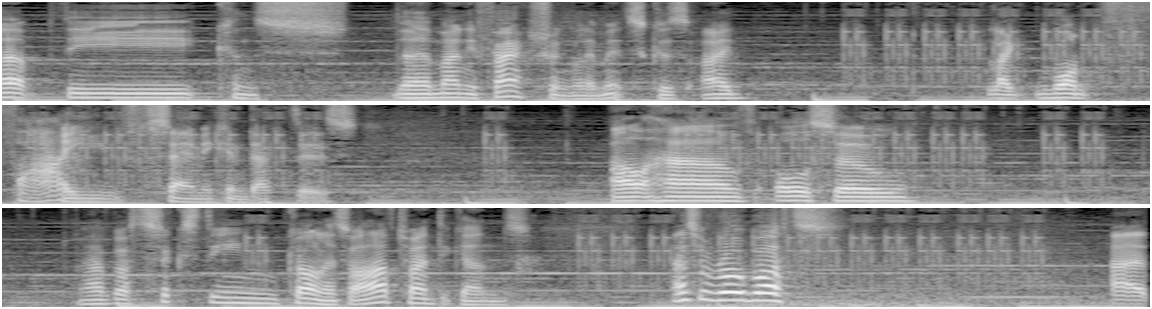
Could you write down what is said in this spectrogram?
up the the manufacturing limits because I like want five semiconductors. I'll have also I've got 16 colonists, so I'll have 20 guns. As for robots, I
